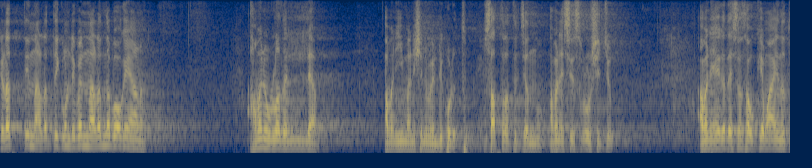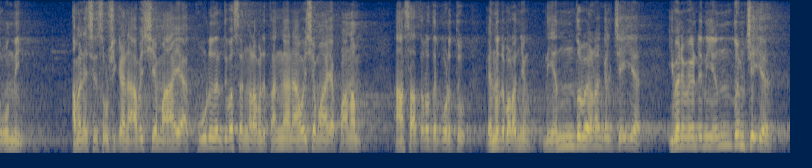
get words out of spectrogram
കിടത്തി നടത്തിക്കൊണ്ട് ഇവൻ നടന്നു പോകുകയാണ് അവനുള്ളതെല്ലാം അവൻ ഈ മനുഷ്യന് വേണ്ടി കൊടുത്തു. സത്രത്തിൽ ചെന്നു അവനെ ശുശ്രൂഷിച്ചു. അവൻ ഏകദേശം സൗഖ്യമായെന്ന് തോന്നി. അവനെ ശുശ്രൂഷിക്കാൻ ആവശ്യമായ കൂടുതൽ ദിവസങ്ങൾ അവന് തങ്ങാൻ ആവശ്യമായ പണം ആ സത്രത്തിൽ കൊടുത്തു. എന്നിട്ട് പറഞ്ഞു നീ എന്ത് വേണമെങ്കിൽ ചെയ്യ്. ഇവന് വേണ്ടി നീ എന്തും ചെയ്യ്.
